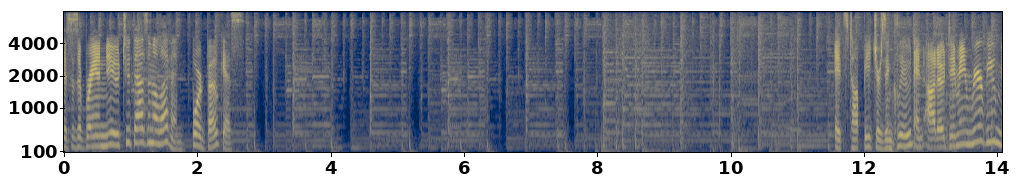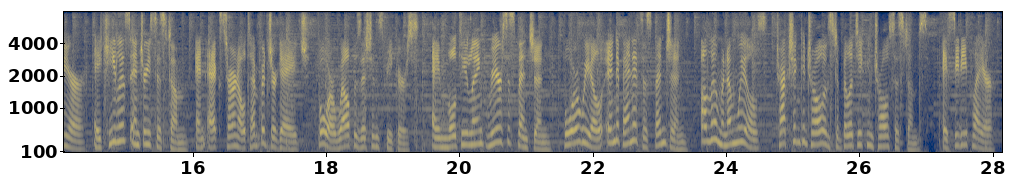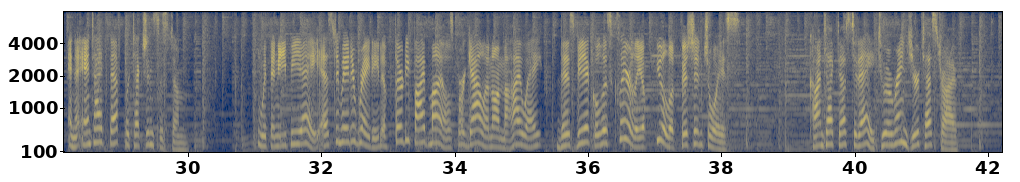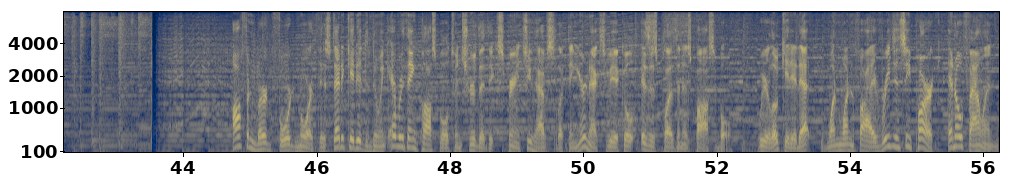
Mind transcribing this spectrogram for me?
This is a brand new 2011 Ford Focus. Its top features include an auto-dimming rearview mirror, a keyless entry system, an external temperature gauge, four well-positioned speakers, a multi-link rear suspension, four-wheel independent suspension, aluminum wheels, traction control and stability control systems, a CD player, and an anti-theft protection system. With an EPA estimated rating of 35 miles per gallon on the highway, this vehicle is clearly a fuel-efficient choice. Contact us today to arrange your test drive. Auffenberg Ford North is dedicated to doing everything possible to ensure that the experience you have selecting your next vehicle is as pleasant as possible. We are located at 115 Regency Park in O'Fallon.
